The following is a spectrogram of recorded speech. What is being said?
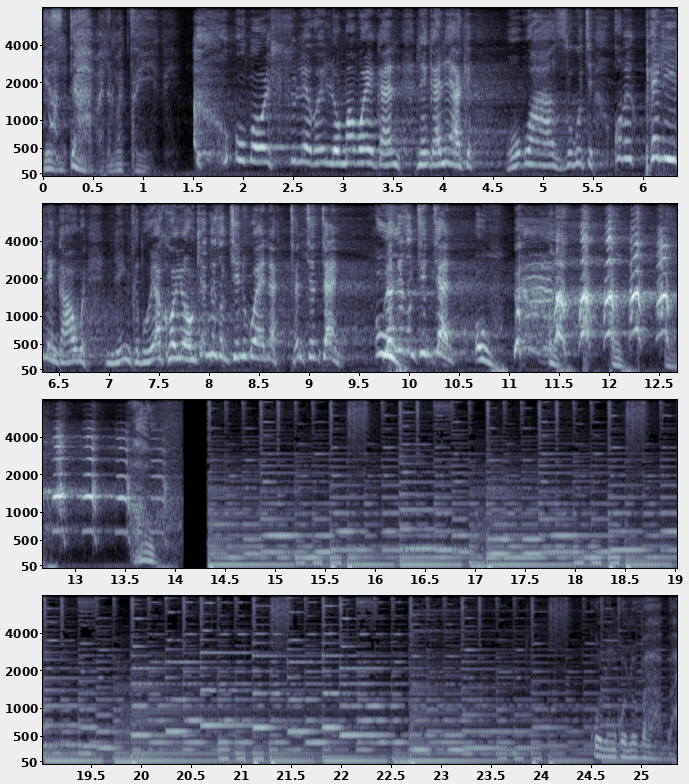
izintaba namachibi. Uma wehluleko yiloma wegane nengane yakhe ukwazi ukuthi kube kuphelile ngawe nengcibo yakho yonke. Ngizokuthini kwena? 10 10 10 uyangizokuthini 10 Oh. Awu. uNkulunkulu Baba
